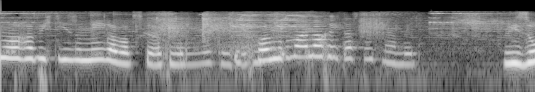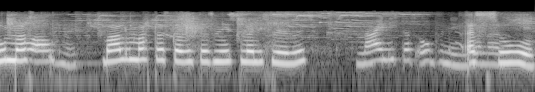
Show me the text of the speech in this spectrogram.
nur habe ich diese Megabox geöffnet? Ich freue mich. Mal mache ich das nicht mehr mit. Wieso Du macht auch nicht. Marlon macht das, glaube ich, das nächste Mal nicht mehr mit? Nein, nicht das Opening. Ach so.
